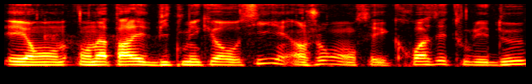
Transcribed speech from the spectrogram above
Et on, on a parlé de beatmaker aussi. Un jour, on s'est croisés tous les deux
